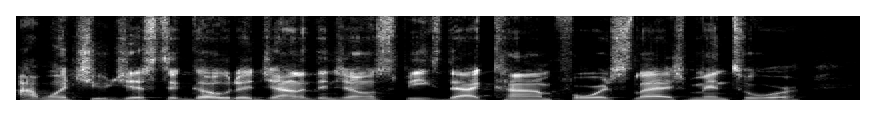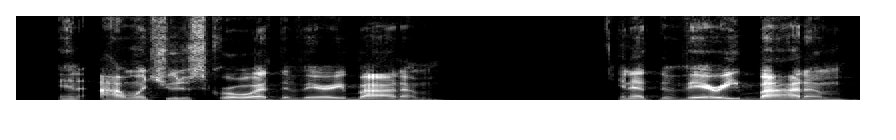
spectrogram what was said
I want you just to go to jonathanjonespeaks.com forward slash mentor. And I want you to scroll at the very bottom. And at the very bottom,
